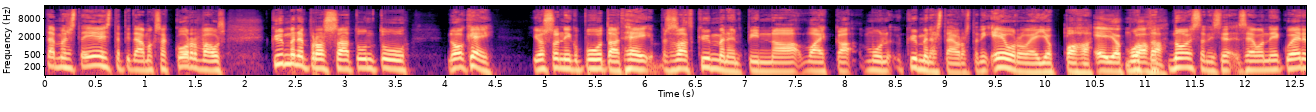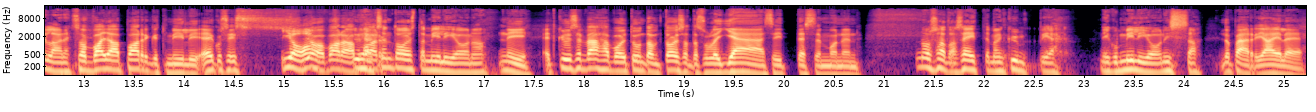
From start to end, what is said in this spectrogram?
tämmöisestä jeesistä pitää maksaa korvaus. Kymmenen prossaa tuntuu, no okei, jos on niin kuin puhutaan, että hei, sä saat kymmenen pinnaa vaikka mun kymmenestä eurosta, niin euro ei ole paha. Ei ole Mutta paha. noissa niin se, se on niin kuin erilainen. Se on vajaa parikymmentä milli. Ei kun siis... Joo, joo varaa par... 19 miljoonaa. Niin, että kyllä se vähän voi tuntua, mutta toisaalta sulle jää sitten semmonen, No 170 niin kuin miljoonissa. no pärjäilee.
